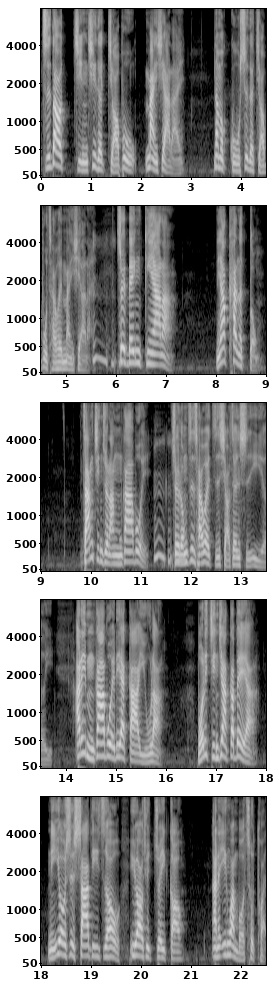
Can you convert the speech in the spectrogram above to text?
直到景气的脚步慢下来，那么股市的脚步才会慢下来。所以别惊啦。你要看得懂，涨进去人唔敢买，所以融资才会只小增十亿而已。啊，你唔敢买，你要加油啦！无你金价隔尾啊，你又是杀低之后又要去追高，安尼永远无出团。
